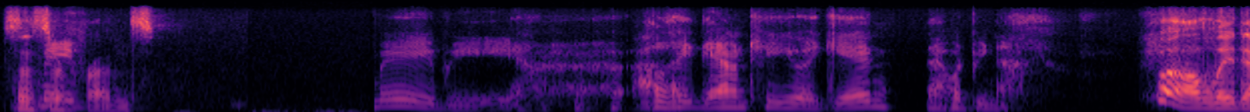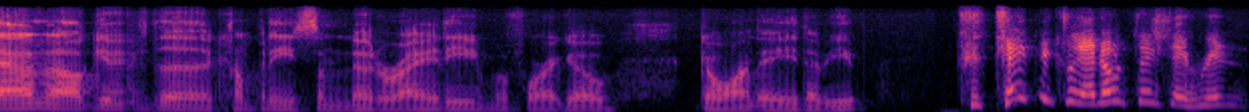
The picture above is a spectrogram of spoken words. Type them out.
since Maybe. they're friends. Maybe I'll lay down to you again. That would be nice. Well, I'll lay down and I'll give the company some notoriety before I go go on to AEW. Because technically, I don't think they written.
